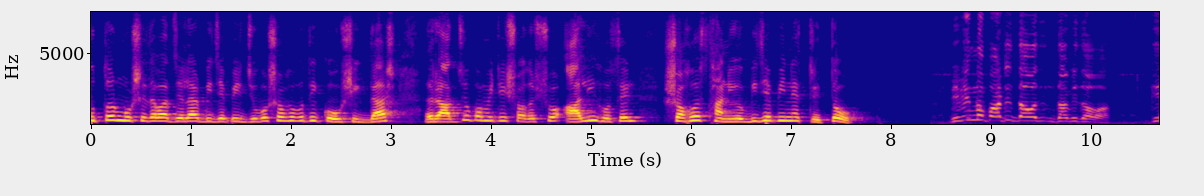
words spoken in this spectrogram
উত্তর মুর্শিদাবাদ জেলার বিজেপির যুব সভাপতি কৌশিক দাস, রাজ্য কমিটির সদস্য আলী হোসেন সহ স্থানীয় বিজেপি নেতৃত্ব। বিভিন্ন পার্টির দাবি দেওয়া। কি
